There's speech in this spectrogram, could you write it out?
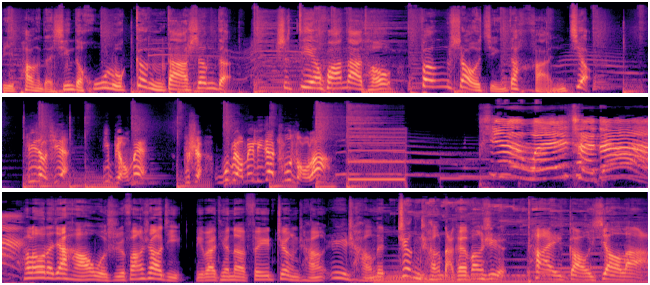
比胖的星的呼噜更大声的是电话那头方少景的喊叫：“李小七，你表妹不是我表妹离家出走了。”片尾彩蛋。Hello，大家好，我是方少景。礼拜天的非正常日常的正常打开方式太搞笑了。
